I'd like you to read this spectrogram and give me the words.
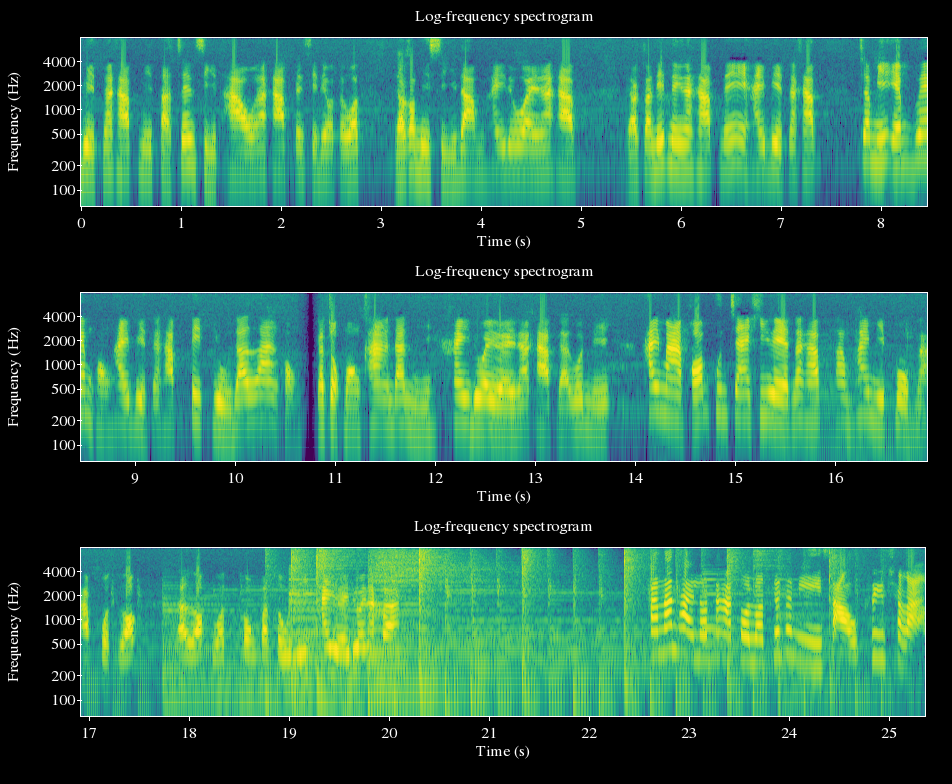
บริดนะครับ มีตัดเส้นสีเทานะครับ เป็นสีเดียวตัวรถ แล้วก็มีสีดำให้ด้วยนะครับ แล้วก็นิดนึงนะครับ นี่ไฮบริดนะครับ จะมีเอ็มเบรมของไฮบริดนะครับ ติดอยู่ด้านล่างของกระจกมองข้างด้านนี้ให้ด้วยเลยนะครับ และรุ่นนี้ให้มาพร้อมกุญแจคีย์เลสนะครับทำให้มีปุ่มนะครับปลดล็อก และล็อกรถตรงประตูนี้ให้เลยด้วยนะครับ ถนะคะ ตัวรถก็จะมีเสาครีบฉลาม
